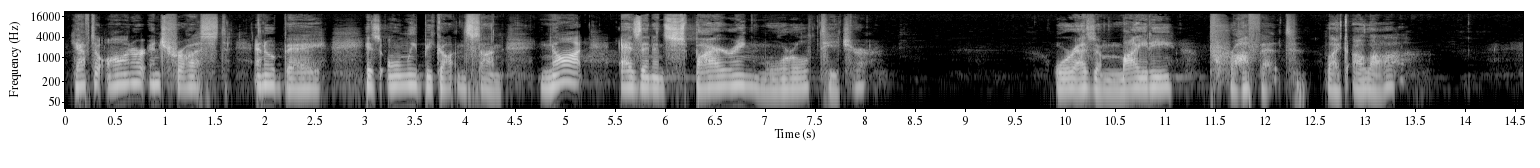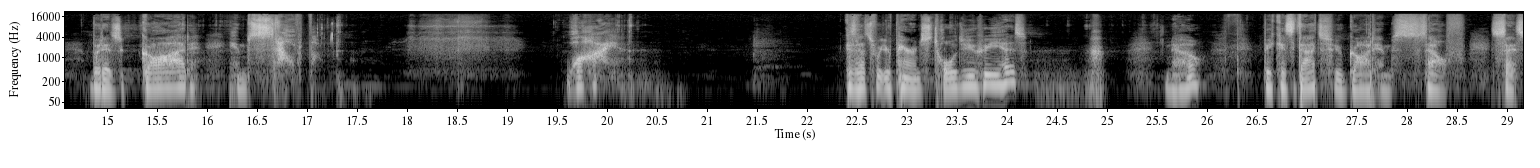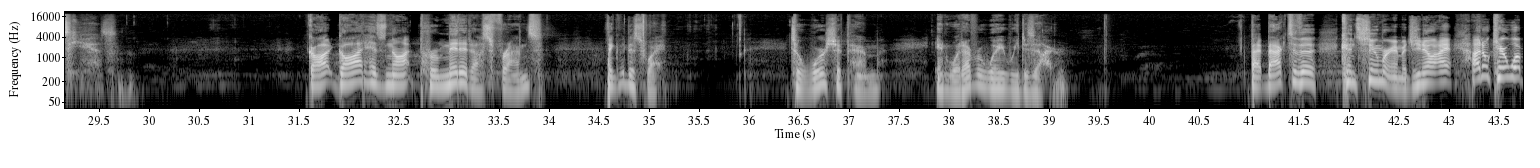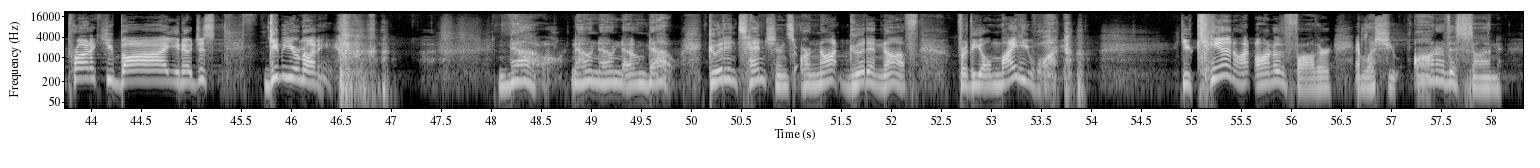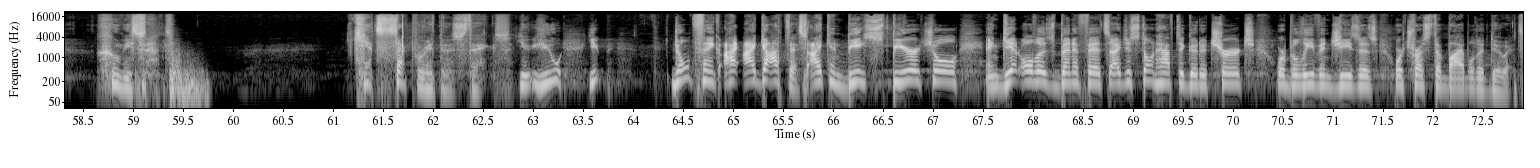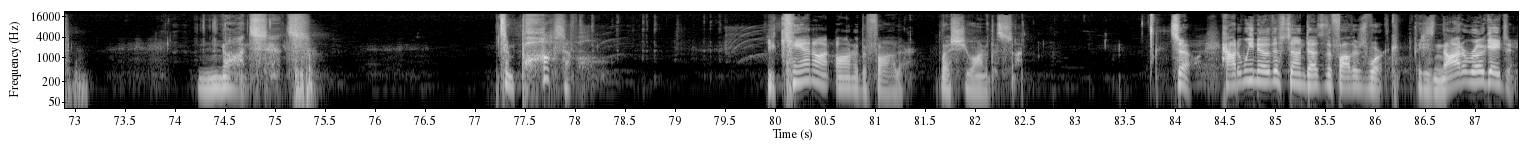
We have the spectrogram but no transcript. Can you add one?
You have to honor and trust and obey his only begotten Son, not as an inspiring moral teacher or as a mighty prophet like Allah, but as God himself. Why? Because that's what your parents told you who he is? no, because that's who God himself says he is. God, God has not permitted us, friends, think of it this way, to worship him in whatever way we desire. Back, to the consumer image. You know, I, I don't care what product you buy, you know, just give me your money. No, no, no, no, no. Good intentions are not good enough for the Almighty One. You cannot honor the Father unless you honor the Son whom He sent. You can't separate those things. You, you, you don't think, I, I got this. I can be spiritual and get all those benefits. I just don't have to go to church or believe in Jesus or trust the Bible to do it. Nonsense. It's impossible. You cannot honor the Father unless you honor the Son. So, how do we know the Son does the Father's work? That he's not a rogue agent.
